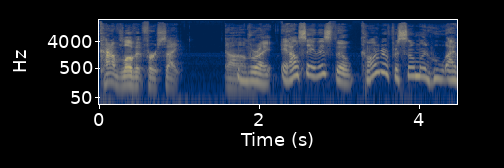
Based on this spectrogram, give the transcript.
kind of love at first sight. Um, right. And I'll say this though, Connor, for someone who I,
